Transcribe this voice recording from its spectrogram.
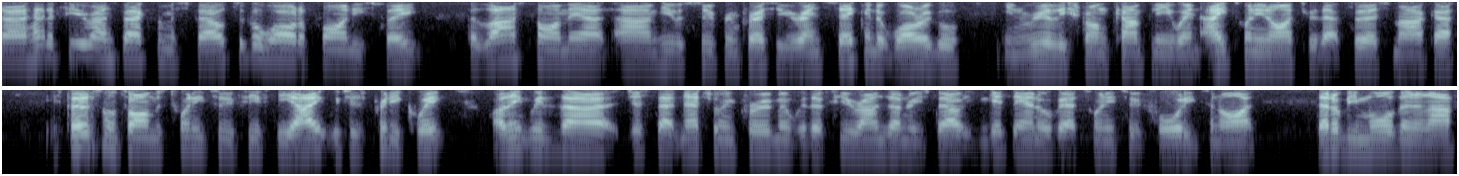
uh, had a few runs back from a spell. Took a while to find his feet, but last time out, um, he was super impressive. He ran second at Warragul in really strong company. He went 8.29 through that first marker. His personal time was 22.58, which is pretty quick. I think with uh, just that natural improvement with a few runs under his belt, you can get down to about 22.40 tonight. That'll be more than enough.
